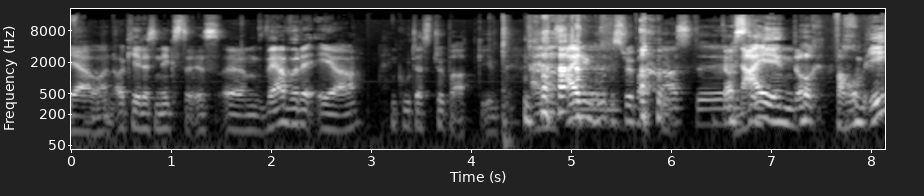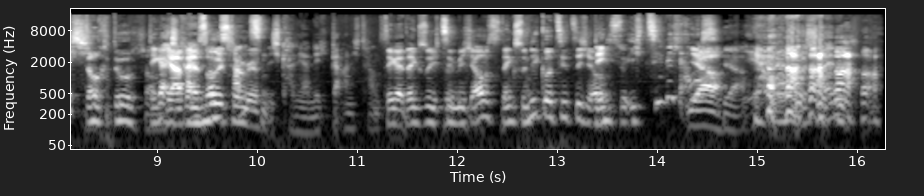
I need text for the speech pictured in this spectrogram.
Ja, Mann. Okay, das nächste ist, ähm, wer würde eher ein guter Stripper abgeben? Einen, einen guten Stripper abgeben. Das, Das- Nein! Doch. Warum ich? Doch, du. Digga, ich Ja, kann wer sonst soll's, Junge? tanzen. Ich kann ja nicht, gar nicht tanzen. Digga, denkst du, ich zieh mich aus? Denkst du, Nico zieht sich aus? Denkst du, ich zieh mich aus? Ja. ja. Ja, wahrscheinlich.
